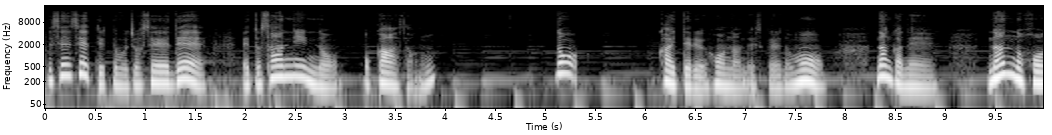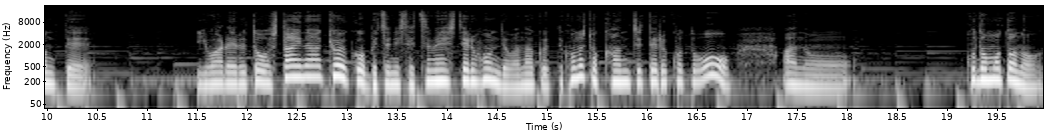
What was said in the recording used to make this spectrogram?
で先生って言っても女性で、えっと、3人のお母さんの書いてる本なんですけれどもなんかね何の本って言われるとシュタイナー教育を別に説明してる本ではなくってこの人感じてることをあの子供との、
